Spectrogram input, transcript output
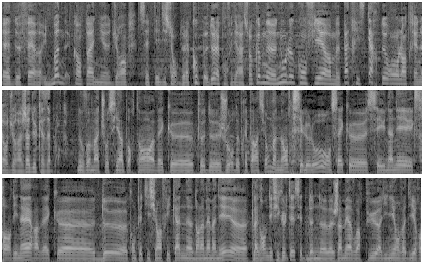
de faire une bonne campagne durant cette édition de la Coupe de la Confédération. Comme nous le confirme Patrice Carteron l'entraîneur du Raja de Casablanca nouveau match aussi important avec euh, peu de jours de préparation. Maintenant, c'est le lot. On sait que c'est une année extraordinaire avec euh, deux compétitions africaines dans la même année. Euh, la grande difficulté, c'est de ne jamais avoir pu aligner, on va dire,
